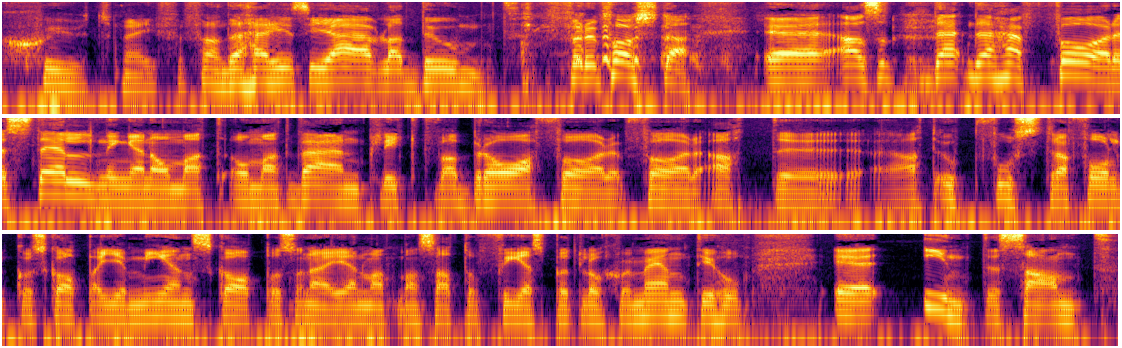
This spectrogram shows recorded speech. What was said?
Skjut mig för fan, det här är så jävla dumt. För det första, eh, alltså den här föreställningen om att, om att värnplikt var bra för, för att, eh, att uppfostra folk och skapa gemenskap och sådär genom att man satt och fes på ett logement ihop. Eh, inte sant.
